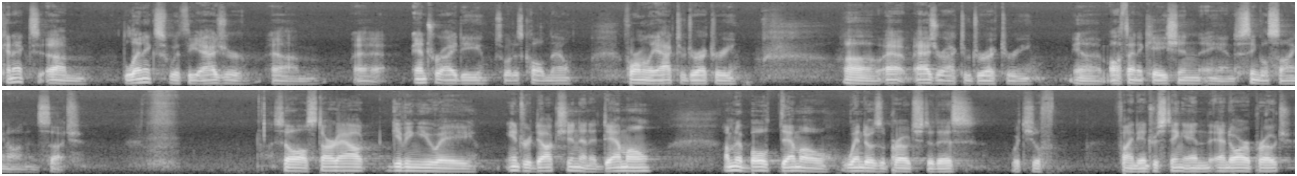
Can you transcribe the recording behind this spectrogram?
connect um, Linux with the Azure um, uh, Entra ID, is what it's called now, formerly Active Directory, uh, Azure Active Directory, uh, authentication and single sign-on and such. So I'll start out giving you a introduction and a demo. I'm going to both demo Windows approach to this, which you'll find interesting, and, and our approach,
